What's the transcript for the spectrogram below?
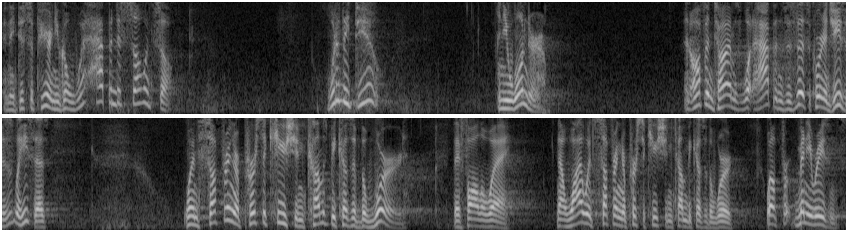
And they disappear. And you go, what happened to so and so? What did they do? And you wonder. And oftentimes, what happens is this, according to Jesus, this is what he says. When suffering or persecution comes because of the word, they fall away. Now, why would suffering or persecution come because of the word? Well, for many reasons.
